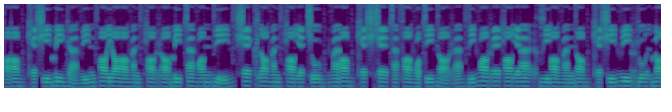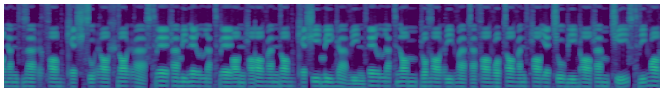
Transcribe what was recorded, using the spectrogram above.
آبکشی می‌گویند آیا آمندها را می‌توان دید شکل آمندهای چوب و آبکش چه تفاوتی دارد دیواره های ارزی آمند آبکشی ویرگول مانند ظرف آبکش سوراخدار است به همین علت به آنها آمند آبکشی می‌گویند علت نامگذاری و تفاوت آمندهای چوبی با هم چیست دیوار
